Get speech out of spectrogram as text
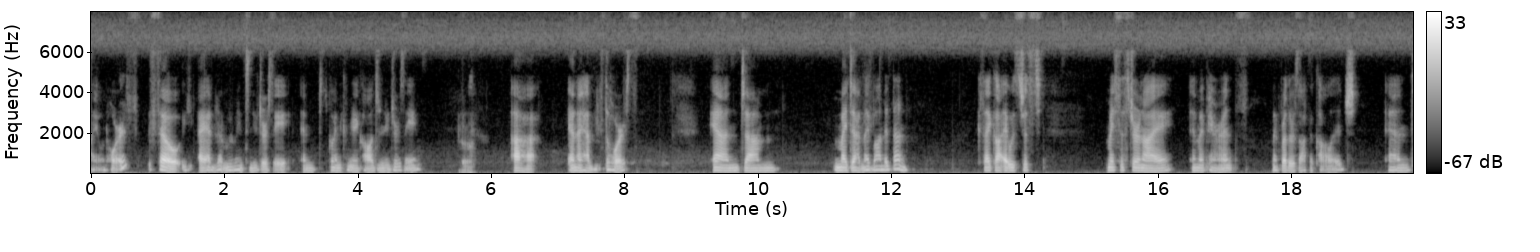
my own horse. So I ended up moving to New Jersey and going to community college in New Jersey. Yeah. Uh, and I had the horse. And um, my dad and I bonded then because I got it was just my sister and I and my parents. My brother's off at college, and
